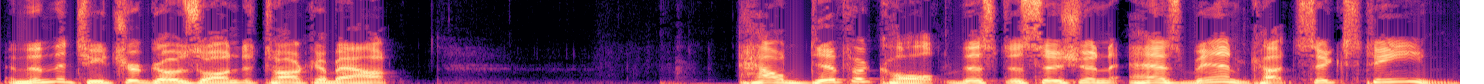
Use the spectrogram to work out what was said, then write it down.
And then the teacher goes on to talk about how difficult this decision has been. Cut 16.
